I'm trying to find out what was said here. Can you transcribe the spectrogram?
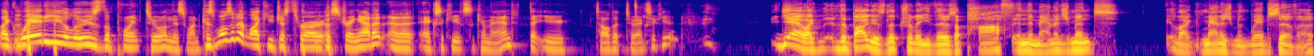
Like, where do you lose the point two on this one? Because wasn't it like you just throw a string at it and it executes the command that you told it to execute? Yeah, like the bug is literally there's a path in the management, like management web server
